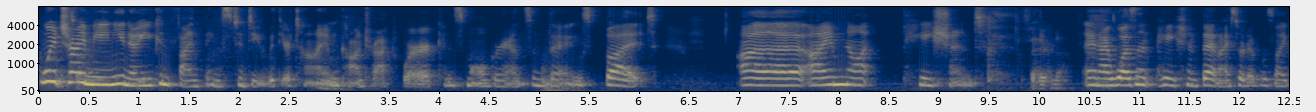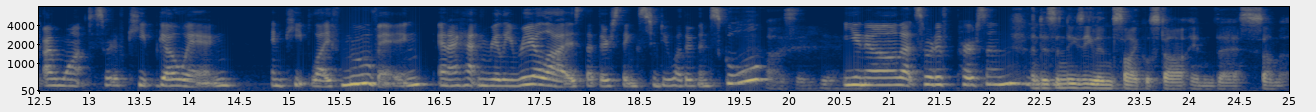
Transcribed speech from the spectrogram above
Which I mean, you know, you can find things to do with your time, contract work and small grants and things, but uh, I'm not patient. fair enough. And I wasn't patient then. I sort of was like, I want to sort of keep going and keep life moving. And I hadn't really realized that there's things to do other than school. I see. Yeah. You know, that sort of person. And does the New Zealand cycle start in their summer?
